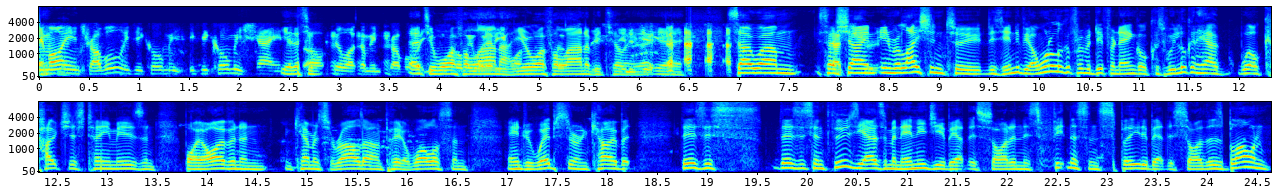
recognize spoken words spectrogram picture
Am I in trouble if you call me if you call me Shane? Yeah, that's your- I feel like I'm in trouble. That's You your wife call me whatever you Alana. Your wife Alana be telling you that. Yeah. So, um, so That's Shane, in relation to this interview, I want to look at it from a different angle because we look at how well coached this team is, and by Ivan and, and Cameron Ciraldo and Peter Wallace and Andrew Webster and co. But there's this there's this enthusiasm and energy about this side, and this fitness and speed about this side that has blown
